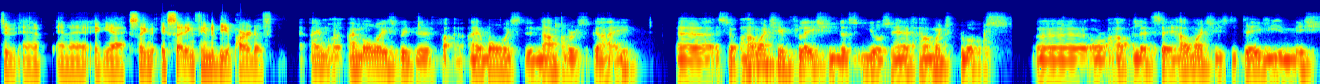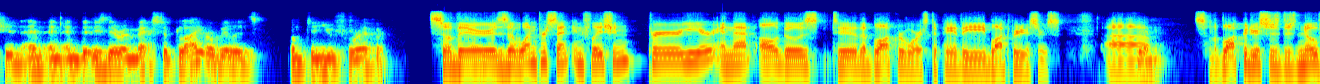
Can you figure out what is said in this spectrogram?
to and a, and a yeah exciting, exciting thing to be a part of. I'm I'm always with the I'm always the numbers guy. Uh, so how much inflation does EOS have? How much blocks, uh, or how, let's say how much is the daily emission, and and and is there a max supply, or will it continue forever? So there's a one percent inflation per year, and that all goes to the block rewards to pay the block producers. Um, yeah. So the block producers, there's no,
